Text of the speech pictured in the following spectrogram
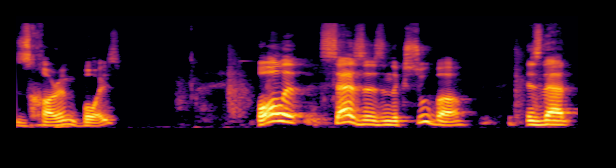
Zcharim, boys. All it says is in the Ksuba is that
